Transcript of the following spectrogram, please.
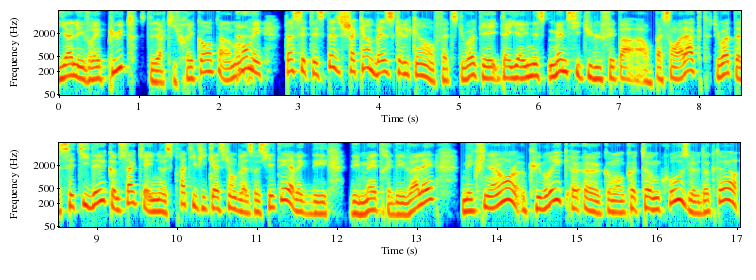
Il y a les vraies putes, c'est-à-dire qui fréquentent à un moment, mais tu as cette espèce, chacun baise quelqu'un, en fait. Tu vois, y a une, même si tu le fais pas en passant à l'acte, tu vois, tu as cette idée comme ça qu'il y a une stratification de la société avec des, des maîtres et des valets, mais que finalement, Kubrick, euh, euh, comment, Tom Cruise, le docteur,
